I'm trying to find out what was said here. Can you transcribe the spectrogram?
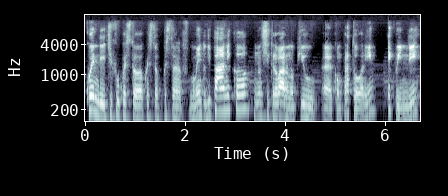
Quindi ci fu questo, questo- questo momento di panico, non si trovarono più eh, compratori e quindi,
